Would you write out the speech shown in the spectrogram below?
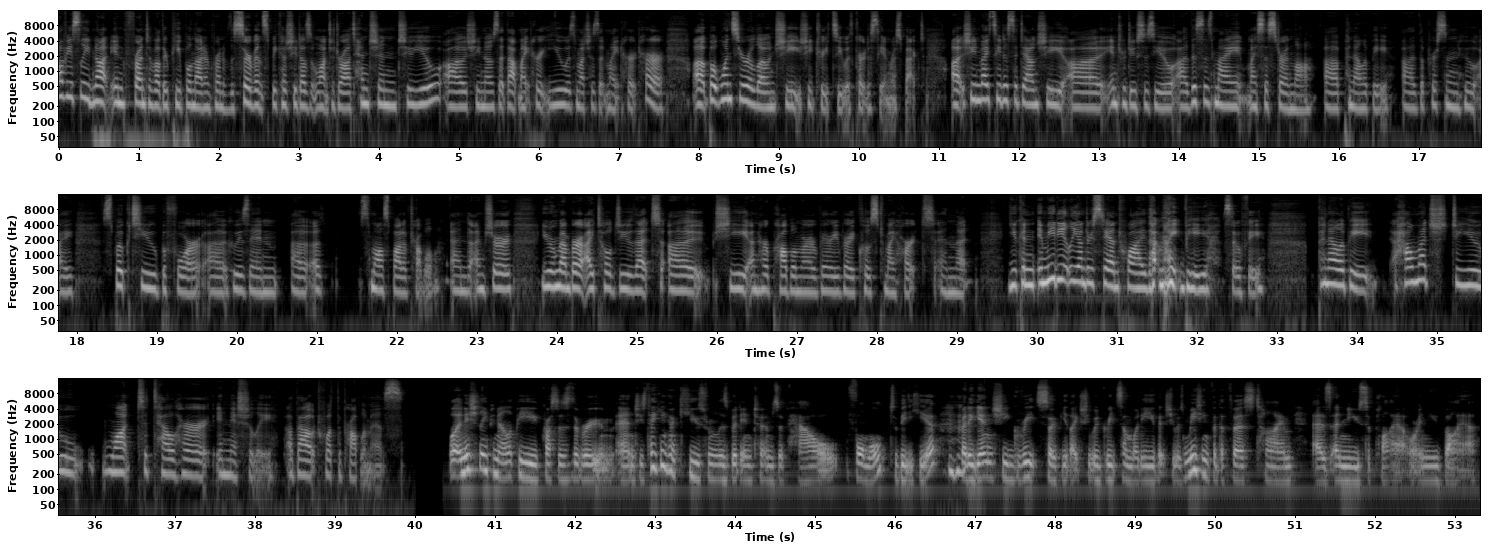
Obviously, not in front of other people, not in front of the servants, because she doesn't want to draw attention to you. Uh, she knows that that might hurt you as much as it might hurt her. Uh, but once you're alone, she she treats you with courtesy and respect. Uh, she invites you to sit down. She uh, introduces you. Uh, this is my my sister-in-law, uh, Penelope, the person who I spoke to before, who is in a, a small spot of trouble. And I'm sure you remember I told you that uh, she and her problem are very, very close to my heart, and that you can immediately understand why that might be, Sophie. Penelope, how much do you want to tell her initially about what the problem is? Well, initially, Penelope crosses the room and she's taking her cues from Lisbeth in terms of how formal to be here. Mhm. But again, she greets Sophie like she would greet somebody that she was meeting for the first time as a new supplier or a new buyer,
